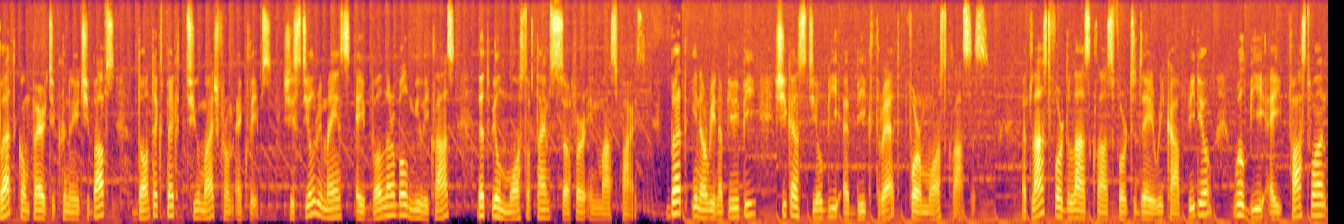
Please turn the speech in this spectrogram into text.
But compared to Kunoichi buffs, don't expect too much from Eclipse. She still remains a vulnerable melee class that will most of times suffer in mass fights. But in arena PvP, she can still be a big threat for most classes. At last for the last class for today recap video will be a fast one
